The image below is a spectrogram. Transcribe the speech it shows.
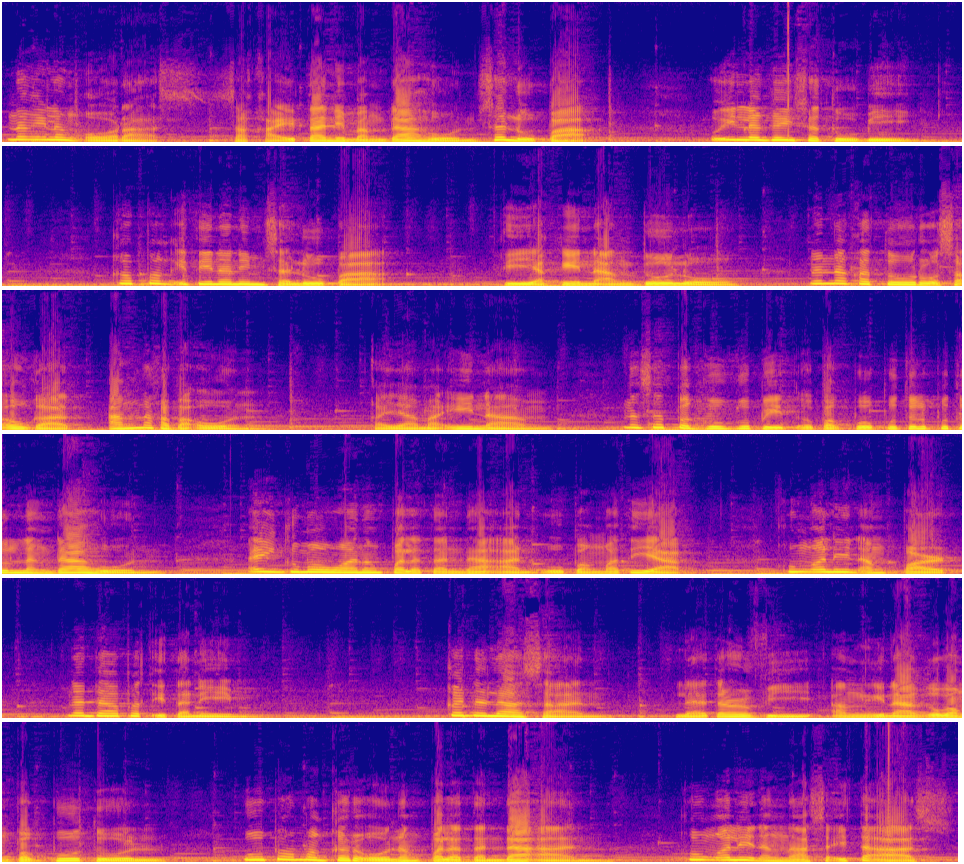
ng ilang oras saka itanim ang dahon sa lupa o ilagay sa tubig. Kapag itinanim sa lupa, tiyakin na ang dulo na nakaturo sa ugat ang nakabaon. Kaya mainam na sa paggugupit o pagpuputol-putol ng dahon ay gumawa ng palatandaan upang matiyak kung alin ang part na dapat itanim. Kadalasan, letter V ang ginagawang pagputol upang magkaroon ng palatandaan kung alin ang nasa itaas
